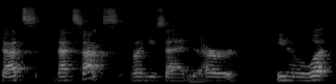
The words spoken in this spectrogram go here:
That's that sucks, like you said, Yeah. or you know what?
